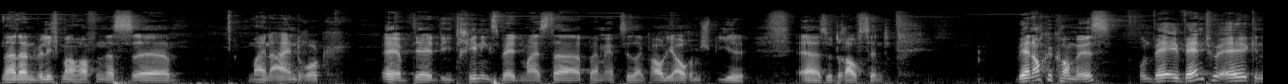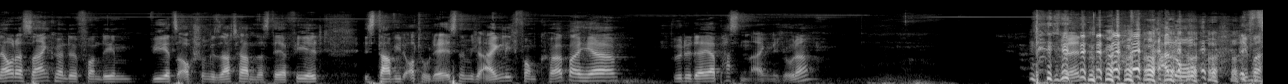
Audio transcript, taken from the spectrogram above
Na, dann will ich mal hoffen, dass äh, mein Eindruck, äh, der, die Trainingsweltmeister beim FC St. Pauli auch im Spiel äh, so drauf sind. Wer noch gekommen ist und wer eventuell genau das sein könnte, von dem wir jetzt auch schon gesagt haben, dass der fehlt, ist David Otto. Der ist nämlich eigentlich vom Körper her, würde der ja passen eigentlich, oder? Hallo? Immer,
